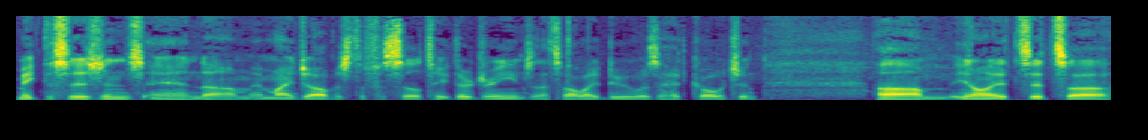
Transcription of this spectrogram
make decisions, and um, and my job is to facilitate their dreams, and that's all I do as a head coach. And um, you know, it's it's uh,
